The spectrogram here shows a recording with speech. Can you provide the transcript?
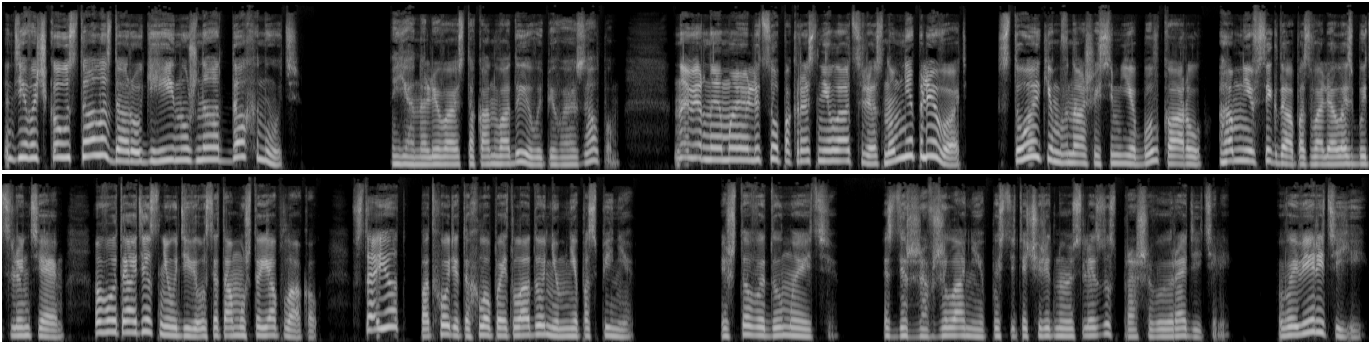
Девочка устала с дороги, ей нужно отдохнуть. Я наливаю стакан воды и выпиваю залпом. Наверное, мое лицо покраснело от слез, но мне плевать. Стойким в нашей семье был Карл, а мне всегда позволялось быть слюнтяем. Вот и отец не удивился тому, что я плакал. Встает, подходит и хлопает ладонью мне по спине. «И что вы думаете?» Сдержав желание пустить очередную слезу, спрашиваю родителей. «Вы верите ей?»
